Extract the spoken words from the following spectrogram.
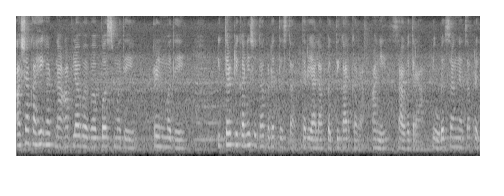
अशा काही घटना आपल्या ब बसमध्ये ट्रेनमध्ये इतर ठिकाणीसुद्धा घडत असतात तर याला प्रतिकार करा आणि सावध राहा एवढंच सांगण्याचा प्रयत्न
